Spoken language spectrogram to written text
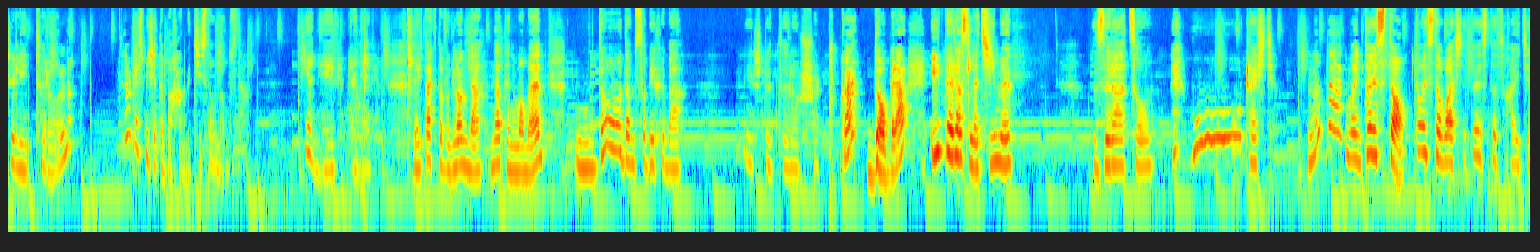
czyli troll. Cały czas mi się te bahamy cisną na usta. Ja nie wiem, ja nie wiem. No i tak to wygląda na ten moment. Dodam sobie chyba jeszcze troszeczkę. Dobra. I teraz lecimy z racą. Uuu, cześć. No tak, no i to jest to. To jest to właśnie, to jest to, słuchajcie.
